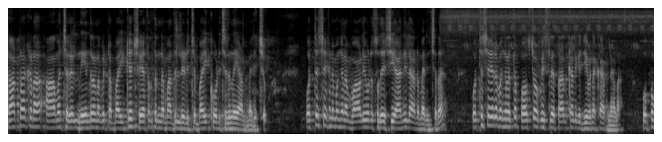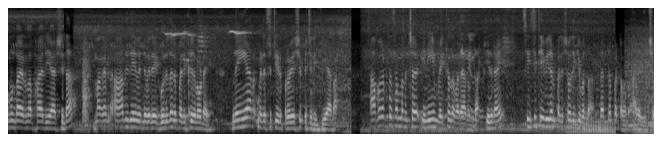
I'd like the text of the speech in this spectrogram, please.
കാട്ടാക്കട ആമച്ചലിൽ നിയന്ത്രണം വിട്ട ബൈക്ക് ക്ഷേത്രത്തിന്റെ മതിലിടിച്ച് ബൈക്ക് ഓടിച്ചിരുന്നയാൾ മരിച്ചു. ഒറ്റശേഖരമംഗലം വാളിയോട് സ്വദേശി അനിലാണ് മരിച്ചത്. ഒറ്റശേഖരമംഗലത്ത് പോസ്റ്റ് ഓഫീസിലെ താൽക്കാലിക ജീവനക്കാരനാണ്. ഒപ്പമുണ്ടായിരുന്ന ഭാര്യ അഷിത മകൻ ആദിദേവ് എന്നിവരെ ഗുരുതര പരിക്കുകളോടെ നെയ്യാർ മെഡിസിറ്റിയിൽ പ്രവേശിപ്പിച്ചിരിക്കുകയാണ്. അപകടത്തെ സംബന്ധിച്ച് ഇനിയും വ്യക്തത വരാറുണ്ട്. ഇതിനായി സി സി ടി വികൾ പരിശോധിക്കുമെന്ന് ബന്ധപ്പെട്ടവർ അറിയിച്ചു.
